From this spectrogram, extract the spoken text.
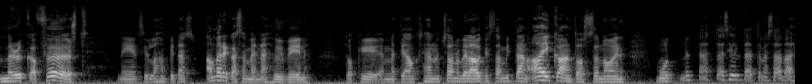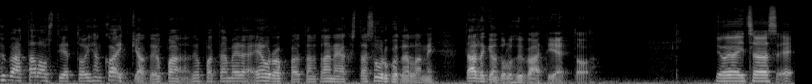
America First, niin silloinhan pitäisi Amerikassa mennä hyvin. Toki en tiedä, onko hän nyt saanut vielä oikeastaan mitään aikaan tuossa noin, mutta nyt näyttää siltä, että me saadaan hyvää taloustietoa ihan kaikkialta. Jopa, jopa tämä meidän Eurooppa, jota nyt aina jaksetaan surkutella, niin täältäkin on tullut hyvää tietoa. Joo, ja itse asiassa e,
